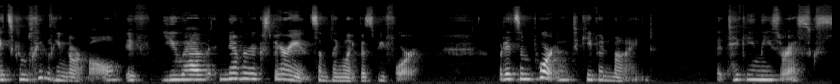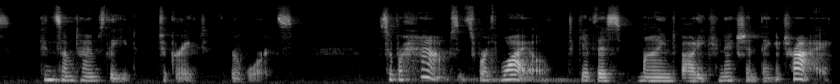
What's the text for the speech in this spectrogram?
it's completely normal if you have never experienced something like this before, but it's important to keep in mind that taking these risks can sometimes lead to great rewards. So perhaps it's worthwhile give this mind body connection thing a try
